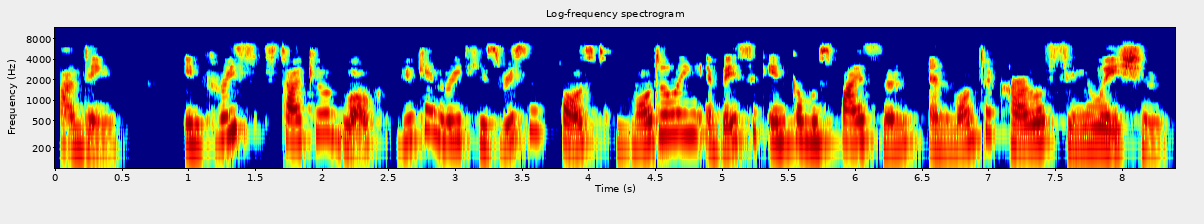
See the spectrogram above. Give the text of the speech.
Funding. In Chris Stucchio blog, you can read his recent post modeling a basic income with Python and Monte Carlo simulation.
